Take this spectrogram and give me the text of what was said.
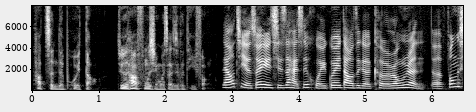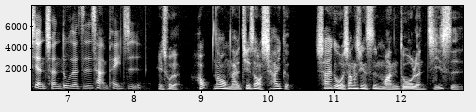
它真的不会倒。就是它的风险会在这个地方了解，所以其实还是回归到这个可容忍的风险程度的资产配置。没错的。好，那我们来介绍下一个。下一个，我相信是蛮多人即使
